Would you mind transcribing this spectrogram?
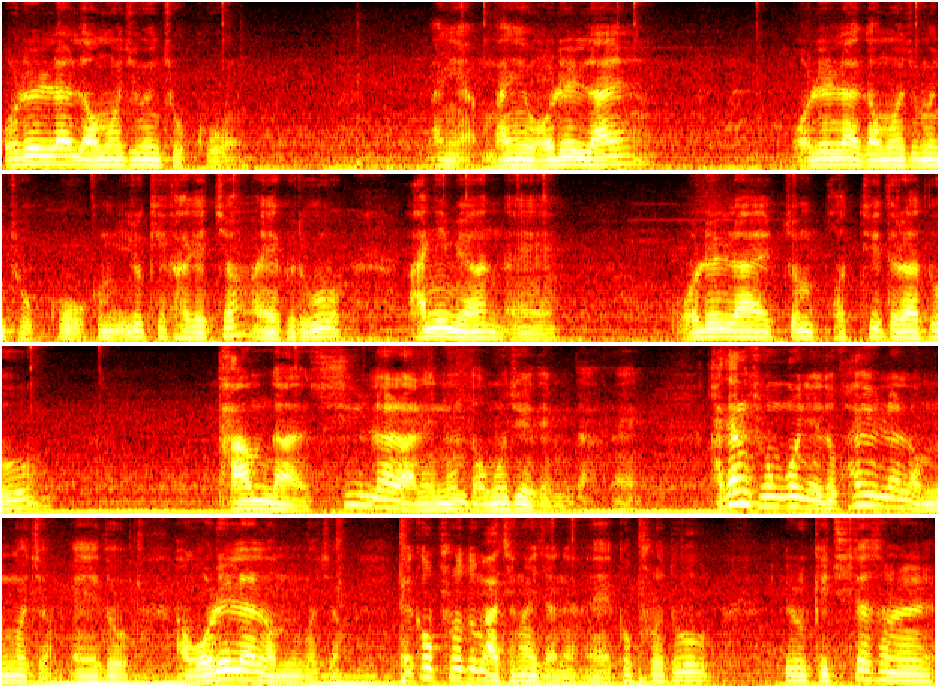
월요일 날 넘어주면 좋고 아니 만약 월요일 날 월요일 날 넘어주면 좋고 그럼 이렇게 가겠죠. 예, 그리고 아니면 예, 월요일 날 좀 버티더라도 다음 날 수요일 날 안에는 넘어줘야 됩니다. 예. 가장 좋은 건 얘도 화요일 날 넘는 거죠. 예, 얘도 아, 월요일 날 넘는 거죠. 에코프로도 마찬가지잖아요. 예, 에코프로도 이렇게 추세선을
